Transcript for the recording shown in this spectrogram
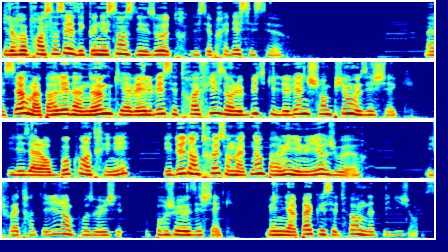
Il reprend sans cesse des connaissances des autres, de ses prédécesseurs. Ma sœur m'a parlé d'un homme qui avait élevé ses trois fils dans le but qu'ils deviennent champions aux échecs. Il les a alors beaucoup entraînés, et deux d'entre eux sont maintenant parmi les meilleurs joueurs. Il faut être intelligent pour jouer, aux échecs, mais il n'y a pas que cette forme d'intelligence.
